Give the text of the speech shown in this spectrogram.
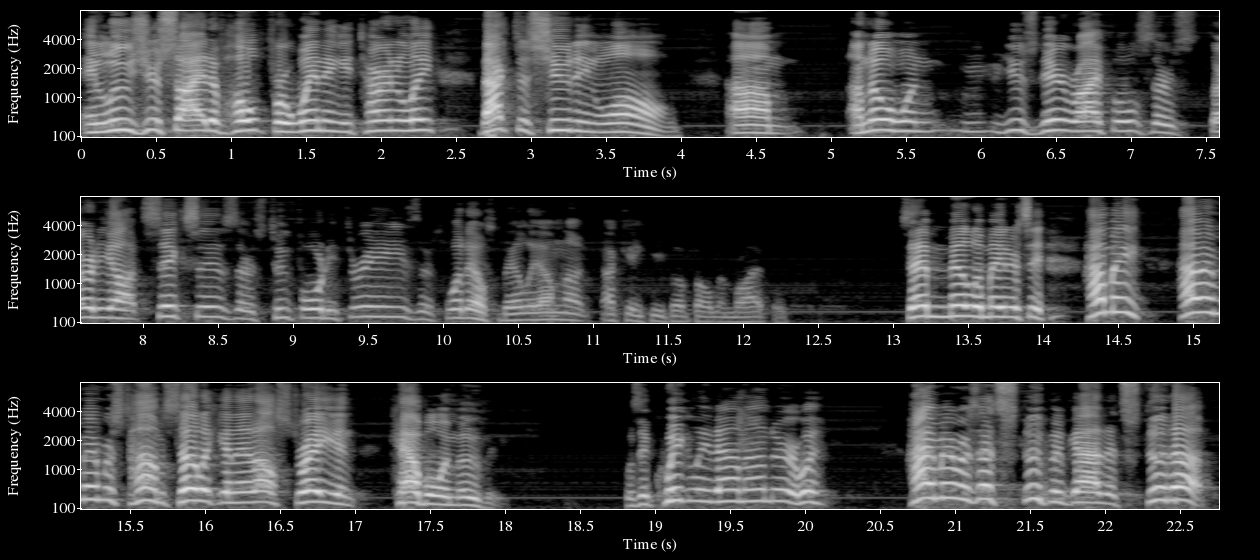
and lose your sight of hope for winning eternally. Back to shooting long. Um, I know when you use deer rifles, there's 30 sixes, there's 243s, there's what else, Billy? I'm not, I can't keep up all them rifles. Seven millimeters. How many, how many remembers Tom Selleck in that Australian cowboy movie? Was it Quigley Down Under or what? How many remembers that stupid guy that stood up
